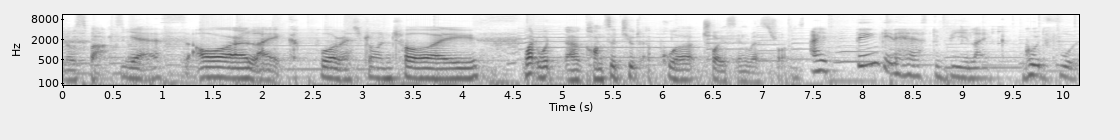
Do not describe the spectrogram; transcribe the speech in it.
No sparks. yes, or like poor restaurant choice. What would uh, constitute a poor choice in restaurants? I think it has to be like good food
